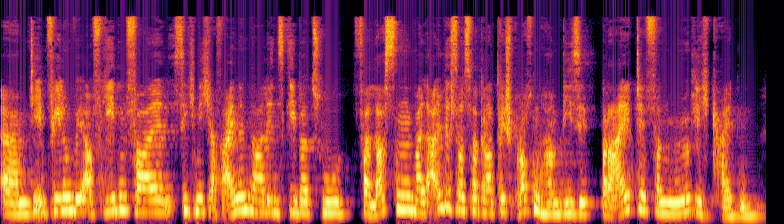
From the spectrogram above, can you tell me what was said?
Ähm, die Empfehlung wäre auf jeden Fall, sich nicht auf einen Darlehensgeber zu verlassen, weil all das, was wir gerade besprochen haben, diese Breite von Möglichkeiten,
